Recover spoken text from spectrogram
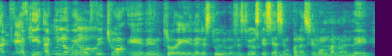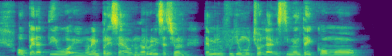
aquí, aquí, aquí, lo vemos. De hecho, eh, dentro de, del estudio, los estudios que se hacen para hacer un manual de operativo en una empresa o en una organización, también influye mucho la vestimenta y cómo,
